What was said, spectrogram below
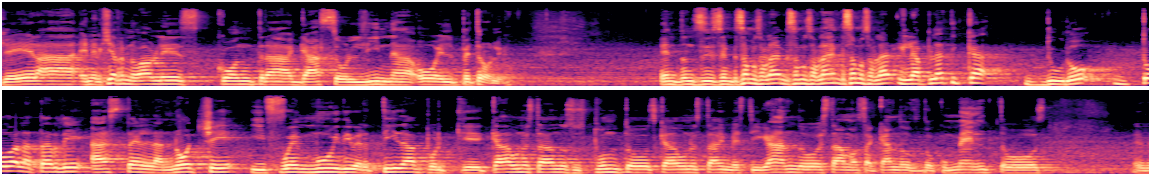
que era energías renovables contra gasolina o el petróleo. Entonces empezamos a hablar, empezamos a hablar, empezamos a hablar y la plática duró toda la tarde hasta en la noche y fue muy divertida porque cada uno estaba dando sus puntos, cada uno estaba investigando, estábamos sacando documentos, eh,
